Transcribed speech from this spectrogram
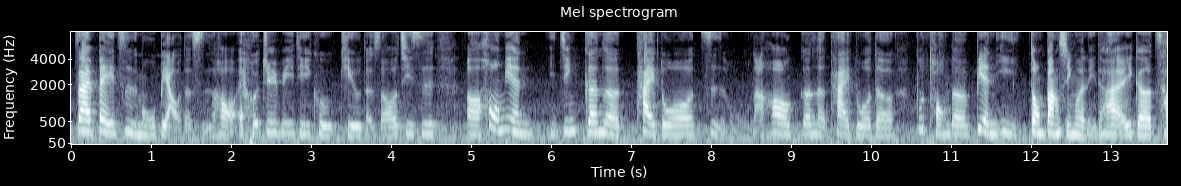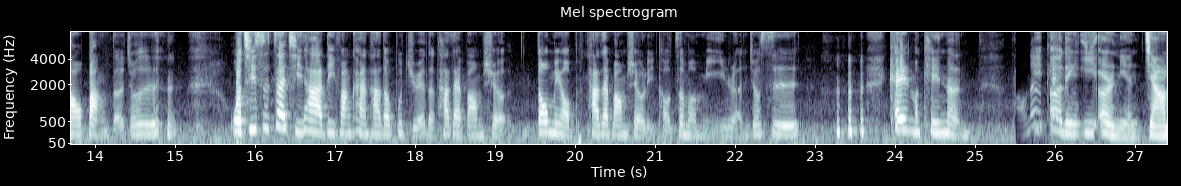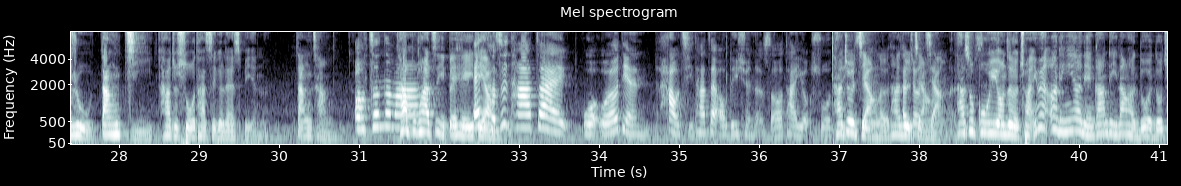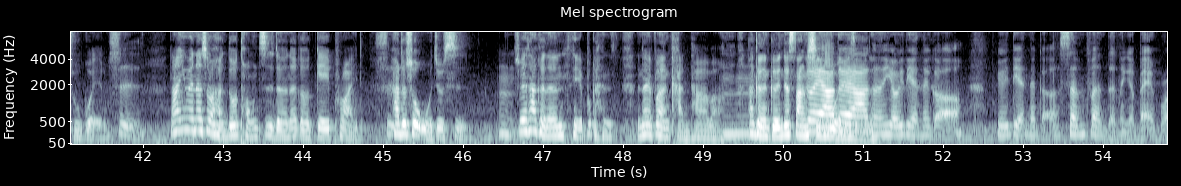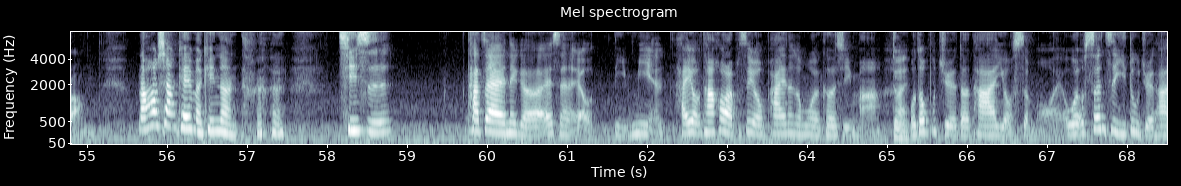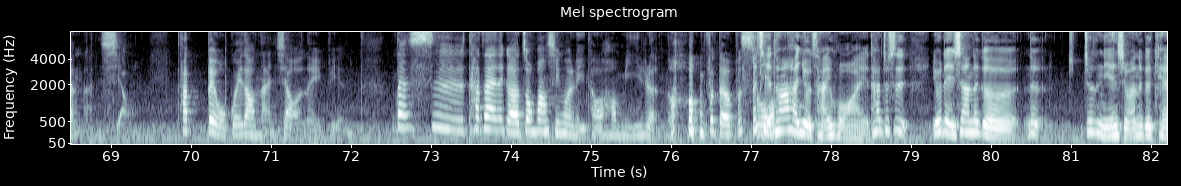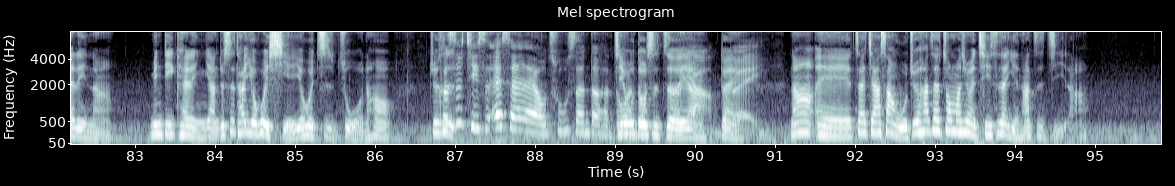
在背字母表的时候，LGBTQ 的时候，其实呃后面已经跟了太多字母，然后跟了太多的不同的变异。重磅新闻里头还有一个超棒的，就是 我其实，在其他的地方看他都不觉得他在 Bombshell 都没有他在 Bombshell 里头这么迷人，就是 Kate McKinnon。二零一二年加入，当即他就说他是一个 lesbian 了，当场。哦，真的吗？他不怕自己被黑掉。欸、可是他在我我有点好奇，他在 audition 的时候，他有说，他就讲了，他就讲了，他，了他说故意用这个串，因为二零一二年刚刚提到很多人都出轨了，是。那因为那时候很多同志的那个 gay pride，是。他就说我就是，嗯，所以他可能也不敢，人家也不敢砍他吧，嗯、他可能可能就上新闻了，对啊，对啊，可能有一点那个，有一点那个身份的那个 background。然后像 Kate McKinnon，其实他在那个 SNL 里面，还有他后来不是有拍那个摩尔克星吗？对，我都不觉得他有什么哎、欸，我甚至一度觉得他很难笑，他被我归到难笑的那一边。但是他在那个重磅新闻里头好迷人哦，不得不说，而且他很有才华哎，他就是有点像那个那，就是你很喜欢那个 Kelly 啊。Mindy Kaling 一样，就是他又会写又会制作，然后就是。可是其实 SNL 出身的很多几乎都是这样，对。对然后诶、欸，再加上我觉得他在重磅新闻其实是在演他自己啦。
